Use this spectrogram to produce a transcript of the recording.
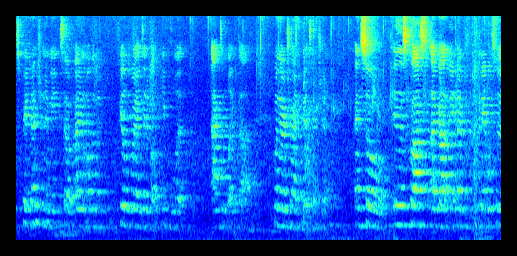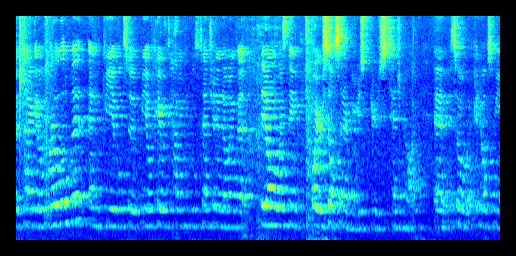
to pay attention to me, I, I didn't want them to feel the way I did about people that acted like that when they were trying to get attention. And so in this class, I've gotten, I've been able to kind of get over it a little bit and be able to be okay with having people's attention and knowing that they don't always think, oh, you're self-centered, you're just, you're just attention hog. And so it helps me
